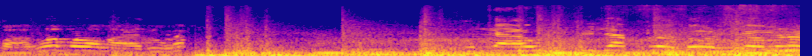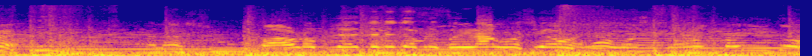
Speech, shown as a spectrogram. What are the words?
ભાગવા પડવા આયા તો એટલે આવું તો પાવડો પ્લે છે ને તમને બૈડાવો છે આવો ઓછી થોડોક કરી દીધો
